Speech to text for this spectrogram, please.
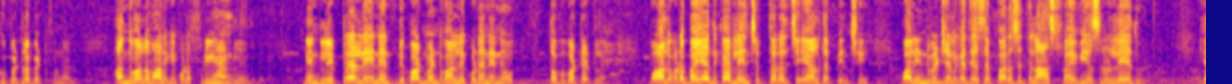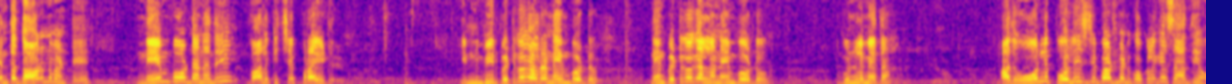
గుప్పెట్లో పెట్టుకున్నాడు. అందువల్ల వాళ్ళకి కూడా ఫ్రీ హ్యాండ్ లేదు. నేను లిటరల్లీ నేను డిపార్ట్మెంట్ వాళ్ళని కూడా నేను తప్పు పట్టట్లే వాళ్ళు కూడా భయ అధికారులు ఏం చెప్తారో అది చేయాలి తప్పించి వాళ్ళు ఇండివిజువల్గా చేసే పరిస్థితి లాస్ట్ ఫైవ్ ఇయర్స్లో లేదు. ఎంత దారుణం అంటే నేమ్ బోర్డు అనేది వాళ్ళకి ఇచ్చే ప్రైడ్ మీరు పెట్టుకోగలరా నేమ్ బోర్డు నేను పెట్టుకోగలనా నేమ్ బోర్డు గుండ్ల మీద? అది ఓన్లీ పోలీస్ డిపార్ట్మెంట్కి ఒకరికే సాధ్యం.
